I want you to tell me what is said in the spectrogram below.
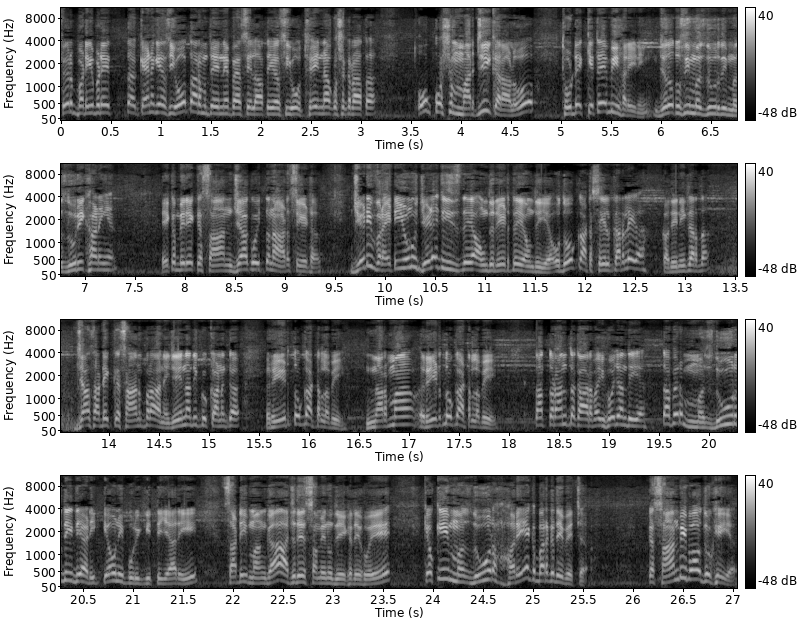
ਫਿਰ ਬੜੇ ਬੜੇ ਧ- ਕਹਿਣਗੇ ਅਸੀਂ ਉਹ ਧਰਮ ਤੇ ਇੰਨੇ ਪੈਸੇ ਲਾਤੇ, ਅਸੀਂ ਉੱਥੇ ਇੰਨਾ ਕੁਝ ਕਰਾਤਾ। ਉਹ ਕੁਛ ਮਰਜ਼ੀ ਕਰਾ ਲਓ, ਤੁਹਾਡੇ ਕਿਤੇ ਵੀ ਹਰੀ ਨਹੀਂ। ਜਦੋਂ ਤੁਸੀਂ ਮਜ਼ਦੂਰ ਦੀ ਮਜ਼ਦੂਰੀ ਖਾਣੀ ਹੈ, ਇੱਕ ਮੇਰੇ ਕਿਸਾਨ ਜਾਂ ਕੋਈ ਧਨਾੜ ਸੇਠ, ਜਿਹੜੀ ਵੈਰਾਈਟੀ ਉਹਨੂੰ ਜਿਹੜੇ ਚੀਜ਼ ਦੇ ਆਉਂਦੇ ਰੇਟ ਤੇ ਆਉਂਦੀ ਹੈ, ਉਦੋਂ ਘੱਟ ਸੇਲ ਕਰ ਲੇਗਾ ਕਦੇ ਨਹੀਂ ਕਰਦਾ। ਜਾਂ ਸਾਡੇ ਕਿਸਾਨ ਭਰਾ ਨੇ, ਜੇ ਇਹਨਾਂ ਦੀ ਕੋਈ ਕਣਕ ਰੇਟ ਤੋਂ ਘੱਟ ਲਵੇ, ਨਰਮਾ ਰੇਟ ਤੋਂ ਘੱਟ ਲਵੇ, ਤਾਂ ਤੁਰੰਤ ਕਾਰਵਾਈ ਹੋ ਜਾਂਦੀ ਹੈ। ਤਾਂ ਫਿਰ ਮਜ਼ਦੂਰ ਦੀ ਦਿਹਾੜੀ ਕਿਉਂ ਨਹੀਂ ਪੂਰੀ ਕੀਤੀ ਜਾ ਰਹੀ? ਸਾਡੀ ਮੰਗ ਆ ਅੱਜ ਦੇ ਸਮੇਂ ਨੂੰ ਦੇਖਦੇ ਹੋਏ, ਕਿਉਂਕਿ ਮਜ਼ਦੂਰ ਹਰੇਕ ਵਰਗ ਦੇ ਵਿੱਚ ਕਿਸਾਨ ਵੀ ਬਹੁਤ ਦੁਖੀ ਹੈ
